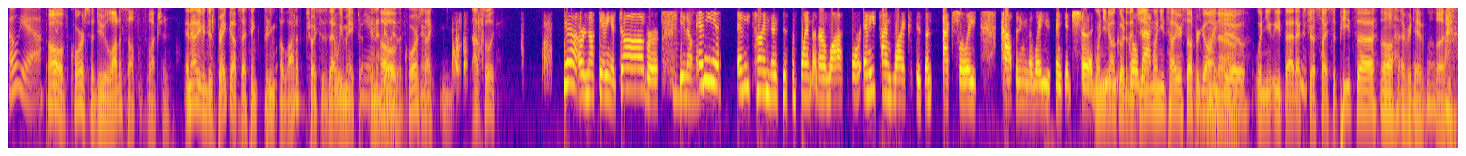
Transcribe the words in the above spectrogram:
Oh yeah. Oh, of course. I do a lot of self reflection. And not even just breakups. I think pretty a lot of choices that we make in a Yeah. daily Oh, of course. Yeah. I absolutely. Yeah, or not getting a job, or you know, mm-hmm. any any time there's disappointment or loss, or any time life isn't actually happening the way you think it should. when you don't go to the gym back- when you tell yourself you're going to, when you eat that extra slice of pizza. Oh, every day of my life.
